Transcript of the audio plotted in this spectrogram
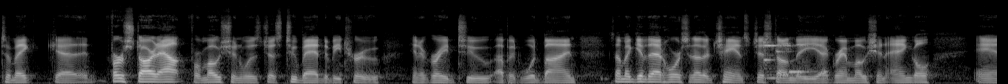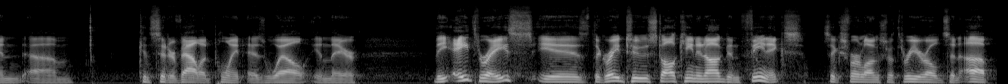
to make uh, first start out for Motion was just too bad to be true in a grade two up at Woodbine. So I'm to give that horse another chance just on the uh, Graham Motion angle and um, consider valid point as well in there. The eighth race is the Grade Two Stoll Keenon Ogden Phoenix, six furlongs for three-year-olds and up.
